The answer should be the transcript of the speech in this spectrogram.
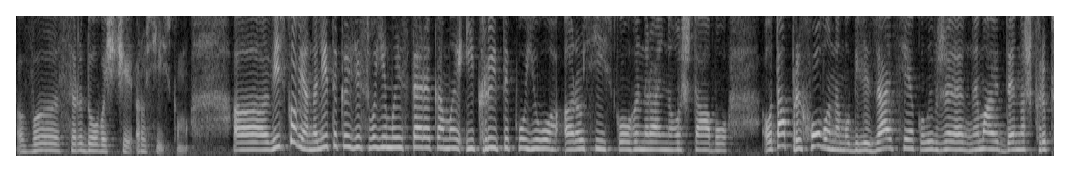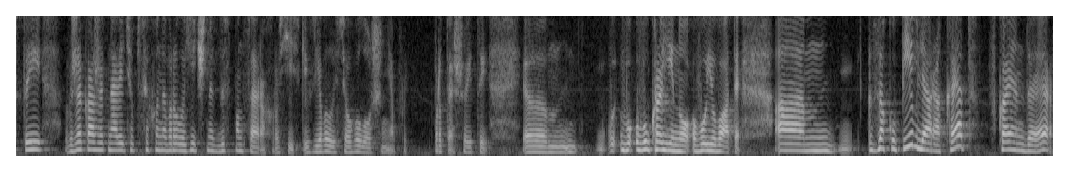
в середовищі російському. Е, Військові аналітики зі своїми істериками і критикою російського генерального штабу. Ота прихована мобілізація, коли вже не мають де нашкребти, вже кажуть навіть у психоневрологічних диспансерах російських з'явилися оголошення про. Те, що йти ем, в, в Україну воювати. Ем, закупівля ракет в КНДР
